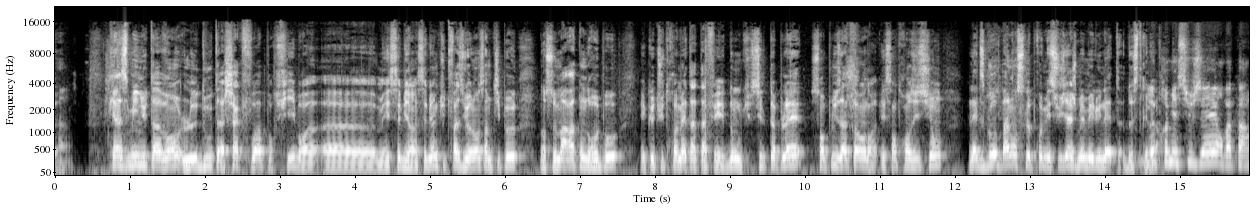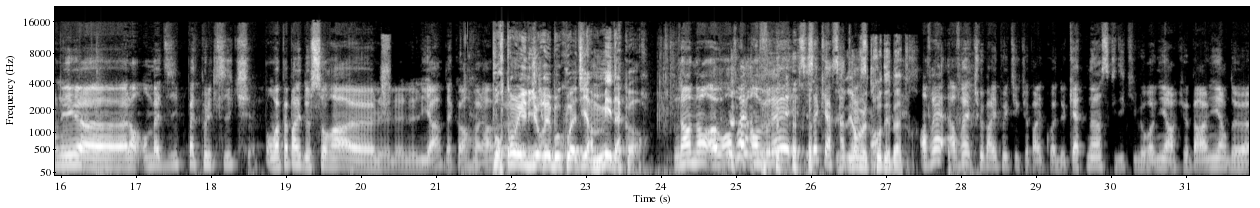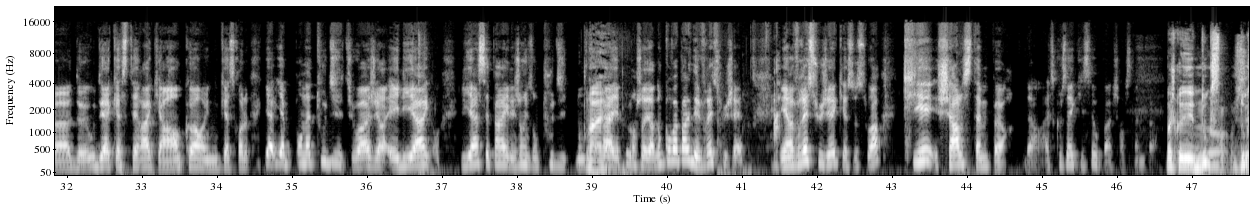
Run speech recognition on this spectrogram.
15 minutes avant, le doute à chaque fois pour Fibre. Euh, mais c'est bien, c'est bien que tu te fasses violence un petit peu dans ce marathon de repos et que tu te remettes à taffer. Donc, s'il te plaît, sans plus attendre et sans transition, Let's go, balance le premier sujet, je mets mes lunettes de streamer. Le premier sujet, on va parler. Euh, alors, on m'a dit pas de politique. On va pas parler de Sora, euh, l'IA, d'accord, voilà. Pourtant, il y aurait beaucoup à dire, mais d'accord. Non, non, euh, en vrai, en vrai c'est ça qui est assez intéressant. On veut trop débattre. En vrai, en vrai, tu veux parler politique, tu veux parler de quoi? De Katniss qui dit qu'il veut revenir, alors qu'il veut pas revenir, de, euh, de Oudéa Castera qui a encore une casserole. Il y a, on a tout dit, tu vois. Et l'IA, l'IA c'est pareil, les gens, ils ont tout dit. Donc, il n'y a plus grand-chose à dire. Donc, on va parler des vrais sujets. Ah. Et un vrai sujet qui est ce soir, qui est Charles Stamper. Est-ce que vous savez qui c'est ou pas, Charles Stamper? Moi, je connais Doug,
